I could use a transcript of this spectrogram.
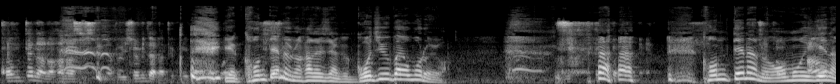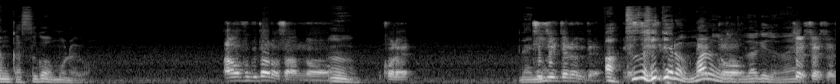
コンテナの話してるのと一緒みたいになってくるからいや、コンテナの話なんか50倍おもろいわ。コンテナの思い出なんかすごいおもろいわ。青福太郎さんうのん。これ何？続いてるんで。あ、続いてるん？えっとマルのことだけじゃない？そうそうそう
